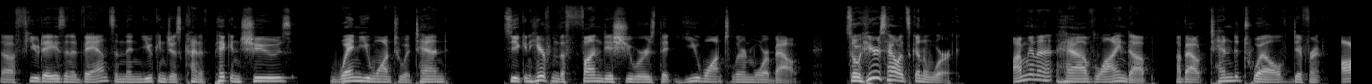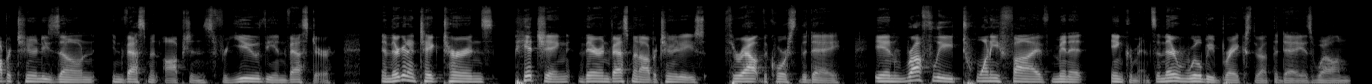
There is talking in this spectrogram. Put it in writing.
a few days in advance, and then you can just kind of pick and choose when you want to attend so you can hear from the fund issuers that you want to learn more about. So here's how it's going to work I'm going to have lined up about 10 to 12 different opportunity zone investment options for you, the investor. And they're going to take turns pitching their investment opportunities throughout the course of the day in roughly 25 minute increments. And there will be breaks throughout the day as well. Um,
